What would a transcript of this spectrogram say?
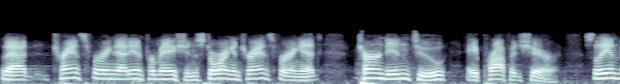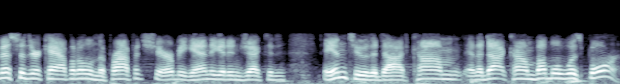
that transferring that information, storing and transferring it, turned into a profit share. So they invested their capital and the profit share began to get injected into the dot-com and the dot-com bubble was born.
